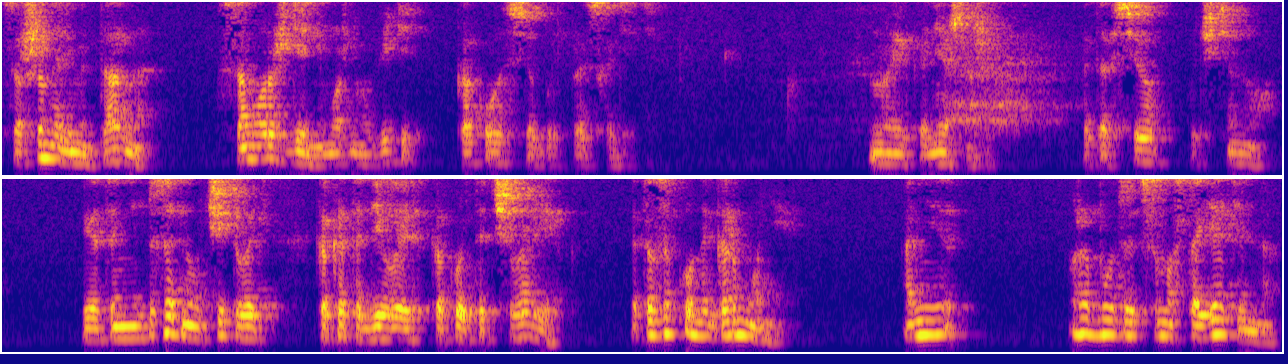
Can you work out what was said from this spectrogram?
совершенно элементарно с самого рождения можно увидеть, как у вас все будет происходить. Ну и, конечно же, это все учтено. И это не обязательно учитывать, как это делает какой-то человек. Это законы гармонии. Они работают самостоятельно,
